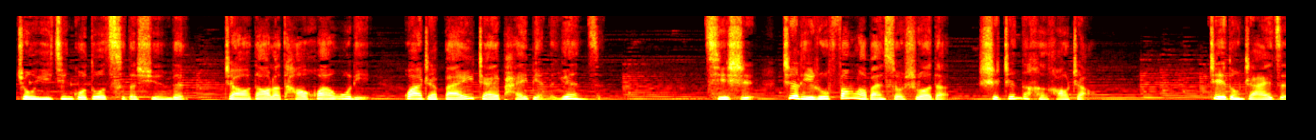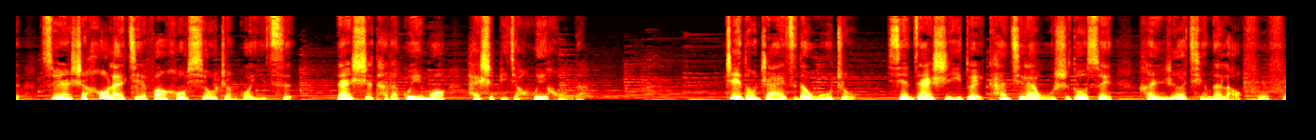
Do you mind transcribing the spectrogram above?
终于经过多次的询问，找到了桃花坞里挂着“白宅”牌匾的院子。其实这里如方老板所说的，是真的很好找。这栋宅子虽然是后来解放后修整过一次。但是它的规模还是比较恢宏的。这栋宅子的屋主现在是一对看起来五十多岁、很热情的老夫妇。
